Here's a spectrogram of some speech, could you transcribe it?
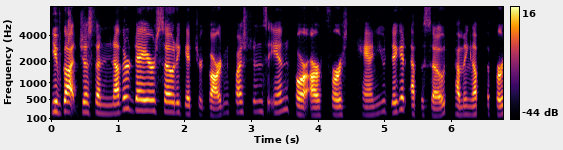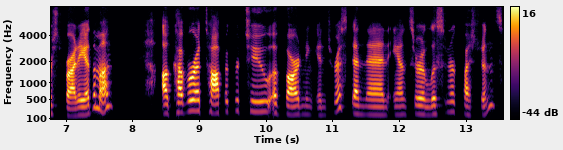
You've got just another day or so to get your garden questions in for our first Can You Dig It episode coming up the first Friday of the month. I'll cover a topic or two of gardening interest and then answer listener questions.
